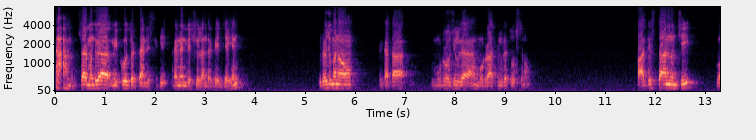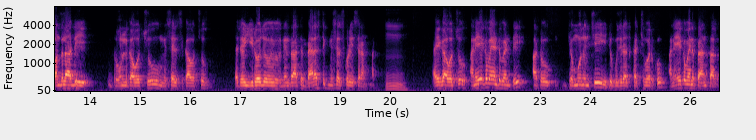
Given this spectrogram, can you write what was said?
సార్ ముందుగా మీకు తోటి ప్యానలిస్ట్కి ప్రైమ్ జై హింద్. ఈరోజు మనం గత మూడు రోజులుగా మూడు రాత్రులుగా చూస్తున్నాం. పాకిస్తాన్ నుంచి వందలాది డ్రోన్లు కావచ్చు మిసైల్స్ కావచ్చు అయితే ఈ రోజు నేను రాత్రి బ్యాలిస్టిక్ మిసైల్స్ కూడా ఇస్తారంటున్నారు అవి కావచ్చు అనేకమైనటువంటి అటు జమ్మూ నుంచి ఇటు గుజరాత్ కచ్ వరకు అనేకమైన ప్రాంతాలు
